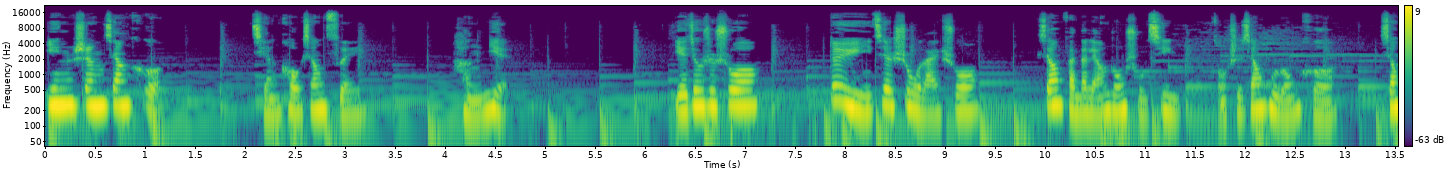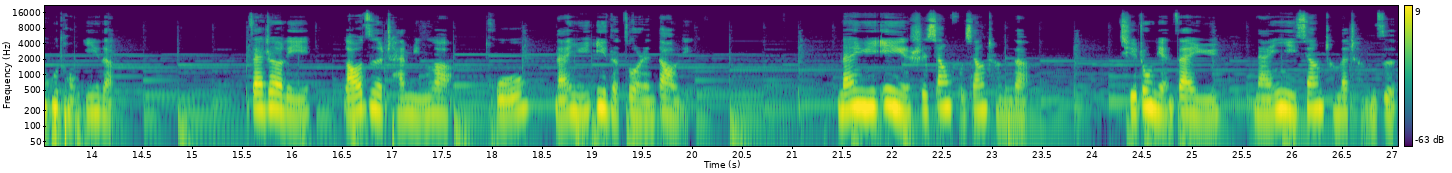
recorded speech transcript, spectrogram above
音声相和，前后相随，恒也。”也就是说，对于一切事物来说，相反的两种属性总是相互融合、相互统一的。在这里，老子阐明了“图难于易”的做人道理。难于易是相辅相成的，其重点在于难易相成的“成”字。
